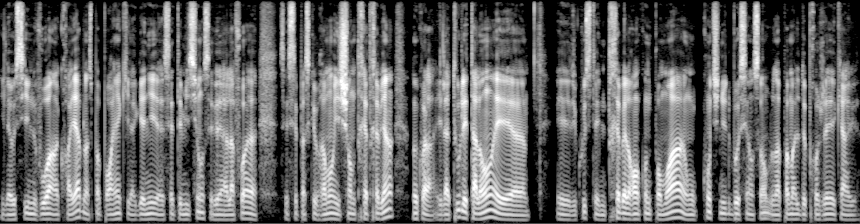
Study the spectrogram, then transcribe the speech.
Il a aussi une voix incroyable. Hein. C'est pas pour rien qu'il a gagné euh, cette émission. C'est à la fois, c'est parce que vraiment il chante très très bien. Donc voilà, il a tous les talents et euh, et du coup, c'était une très belle rencontre pour moi. On continue de bosser ensemble. On a pas mal de projets qui arrivent.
